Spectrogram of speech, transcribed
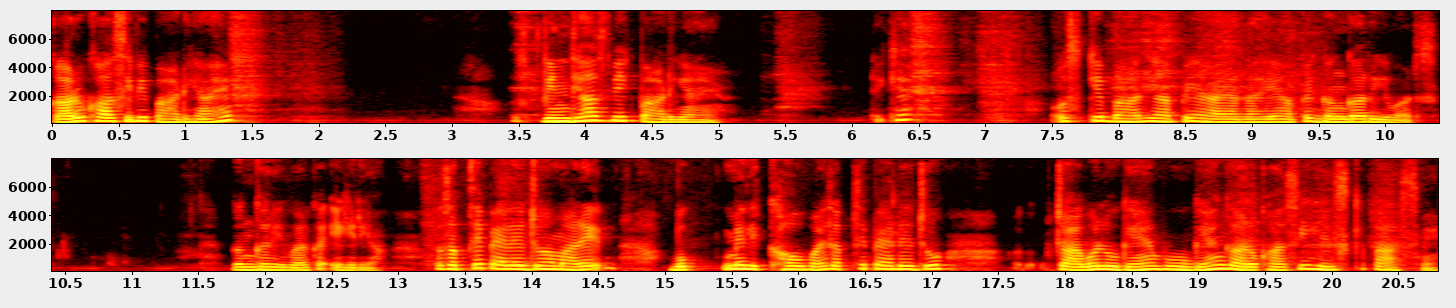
कारो खासी भी पहाड़ियाँ हैं। विंध्यास भी एक पहाड़ियाँ हैं। ठीक है? उसके बाद यहाँ पे आया रहा है, यहाँ पे गंगा रिवर्स गंगा रिवर का एरिया तो सबसे पहले जो हमारे बुक में लिखा हुआ है, सबसे पहले जो चावल हो गए हैं, वो हो गए हैं गारो खासी हिल्स के पास में।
